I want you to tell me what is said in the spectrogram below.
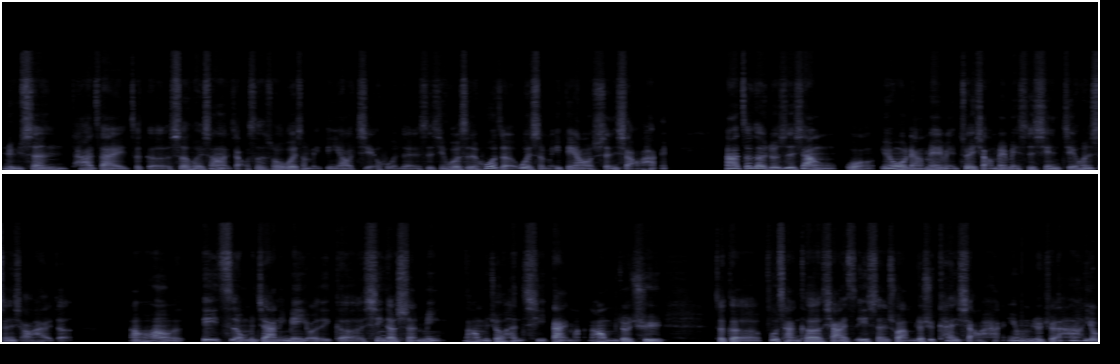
女生她在这个社会上的角色，说为什么一定要结婚这件事情，或者是或者为什么一定要生小孩？那这个就是像我，因为我两妹妹，最小妹妹是先结婚生小孩的，然后第一次我们家里面有一个新的生命，然后我们就很期待嘛，然后我们就去这个妇产科，小孩子一生出来，我们就去看小孩，因为我们就觉得啊，有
